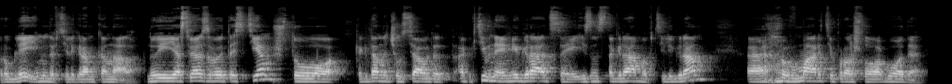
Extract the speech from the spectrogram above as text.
рублей именно в Телеграм-каналах. Ну и я связываю это с тем, что когда начался вот эта активная миграция из Инстаграма в Телеграм, э, в марте прошлого года.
